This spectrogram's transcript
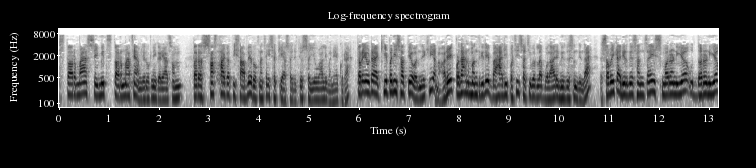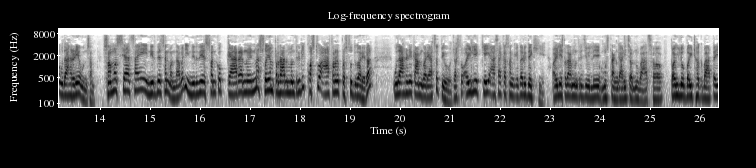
स्तरमा सीमित स्तरमा चाहिँ हामीले रोक्ने गरेका छौँ। तर संस्थागत हिसाबले रोक्न चाहिँ सकिया छैन त्यो सही उहाँले भनेको कुरा। तर एउटा के पनि सत्य भनेदेखि हरेक प्रधानमन्त्रीले बहालीपछि सचिवहरूलाई बोलाएर निर्देशन दिँदा सबैका निर्देशन चाहिँ स्मरणीय उद्धरणीय उदाहरणीय हुन्छन्। समस्या चाहिँ निर्देशन भन्दा पनि निर्देशनको कार्यान्वयनमा स्वयं प्रधानमन्त्रीले कस्तो आचरण प्रस्तुत गरेर उदाहरणीय काम गरेका छ त्यो जस्तो अहिले केही आशाका संकेतहरू देखिए। अहिले प्रधानमन्त्रीज्यूले मुस्ताङ गाडी चढ्नु भएको छ। पहिलो बैठकबाटै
